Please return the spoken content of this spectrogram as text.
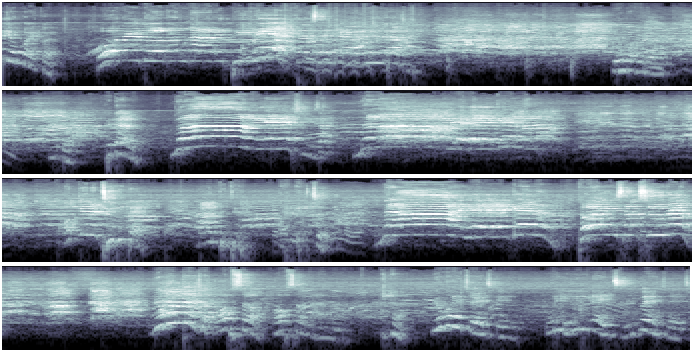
크게 경고할 거예요. 오늘도 넌 나를 피했던 생각을 하지. 요거. 이거. 그다음? 나에게는 더 이상 수는 요것도 해줘 없어 없어 나는 요거 해줘야지 우리 의리가 있지 이거 해줘야지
